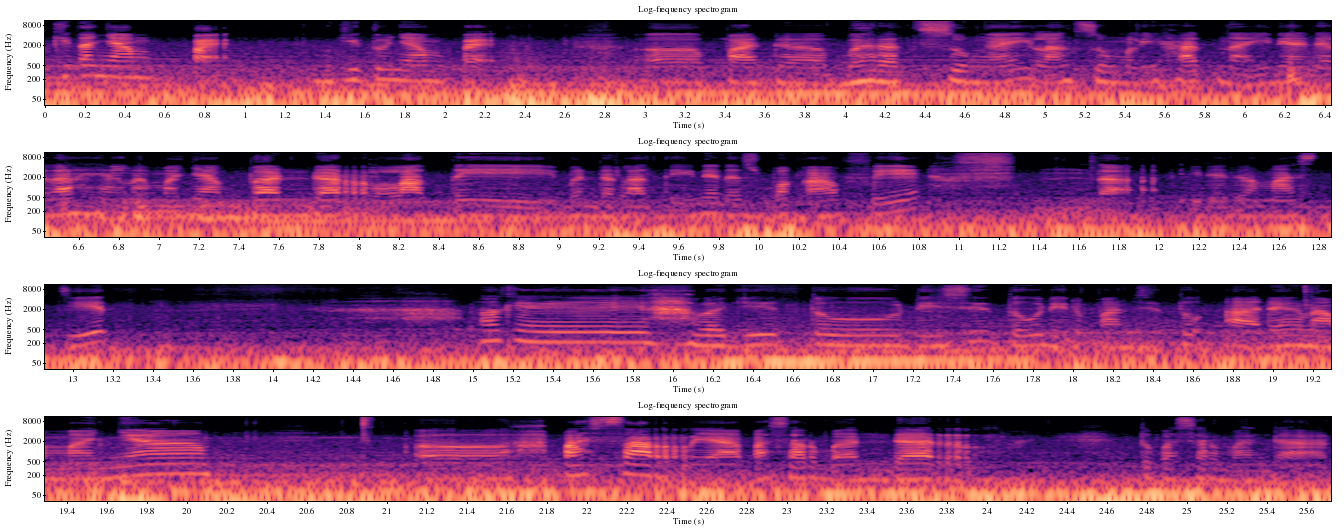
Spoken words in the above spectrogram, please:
Kita nyampe begitu nyampe eh, pada barat sungai langsung melihat nah ini adalah yang namanya Bandar Latte Bandar Latte ini ada sebuah kafe nah, ini adalah masjid Oke, begitu di situ di depan situ ada yang namanya eh, pasar ya, pasar bandar. Itu pasar bandar.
